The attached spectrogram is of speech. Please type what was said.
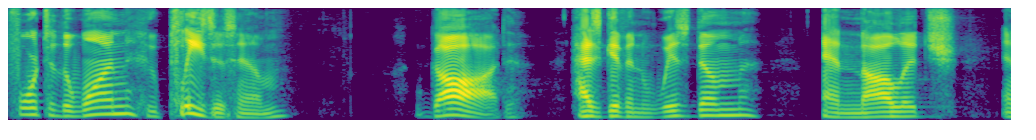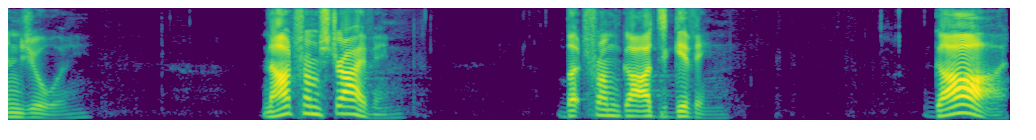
For to the one who pleases him, God has given wisdom and knowledge and joy. Not from striving, but from God's giving. God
